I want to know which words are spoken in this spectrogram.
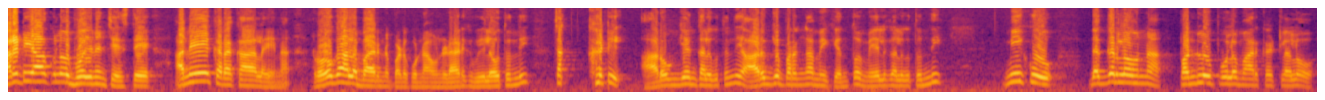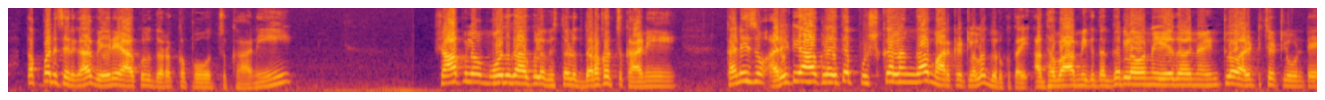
అరటి ఆకులో భోజనం చేస్తే అనేక రకాలైన రోగాల బారిన పడకుండా ఉండడానికి వీలవుతుంది. చక్కటి ఆరోగ్యం కలుగుతుంది. ఆరోగ్యపరంగా మీకు ఎంతో మేలు కలుగుతుంది. మీకు దగ్గరలో ఉన్న పండ్లు పూల మార్కెట్లలో తప్పనిసరిగా వేరే ఆకులు దొరక్కపోవచ్చు కానీ షాపులో మోదుగాకుల విస్తడు దొరకచ్చు కానీ కనీసం అరటి ఆకులు అయితే పుష్కలంగా మార్కెట్లలో దొరుకుతాయి. అథవా మీకు దగ్గరలో ఉన్న ఏదైనా ఇంట్లో అరటి చెట్లు ఉంటే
